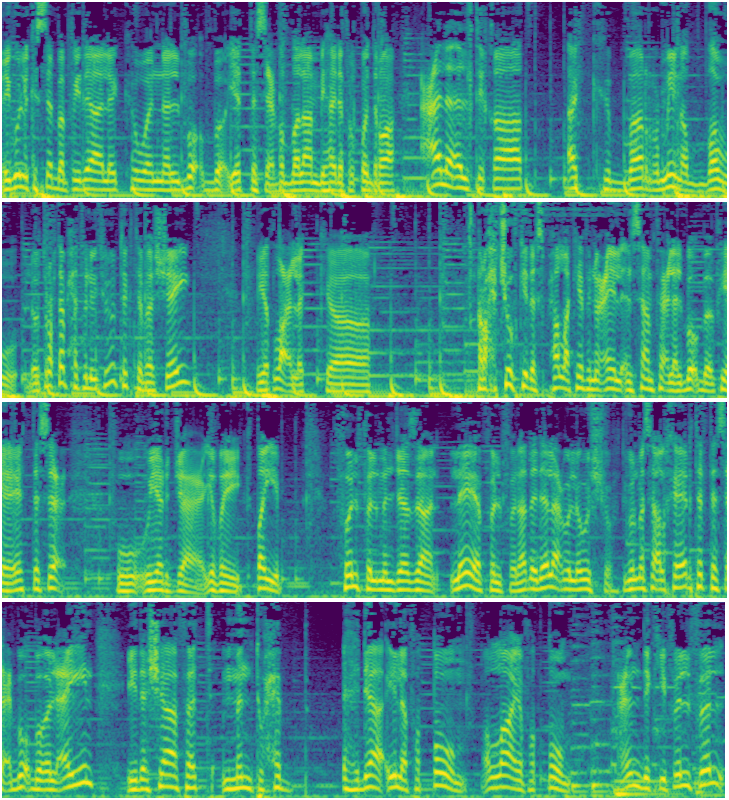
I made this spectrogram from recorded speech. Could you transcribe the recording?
يقول لك السبب في ذلك هو أن البؤبؤ يتسع في الظلام بهدف القدرة على التقاط أكبر من الضوء، لو تروح تبحث في اليوتيوب تكتب هالشيء يطلع لك آه راح تشوف كذا سبحان الله كيف إنه عين الإنسان فعلا البؤبؤ فيها يتسع ويرجع يضيق طيب فلفل من جازان. ليه يا فلفل؟ هذا دلع ولا وشه تقول مساء الخير تتسع بؤبؤ العين إذا شافت من تحب. إهداء إلى فطوم. الله يا فطوم. عندك فلفل؟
